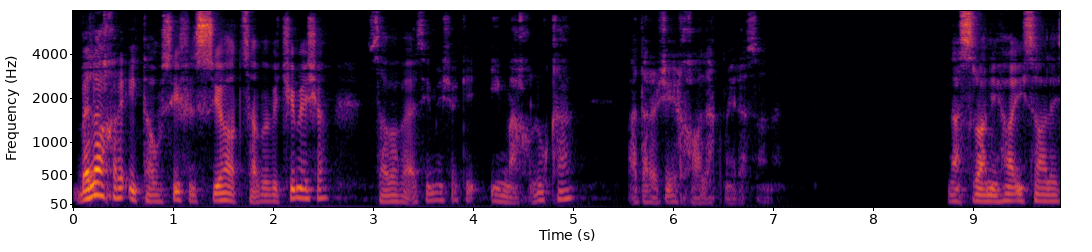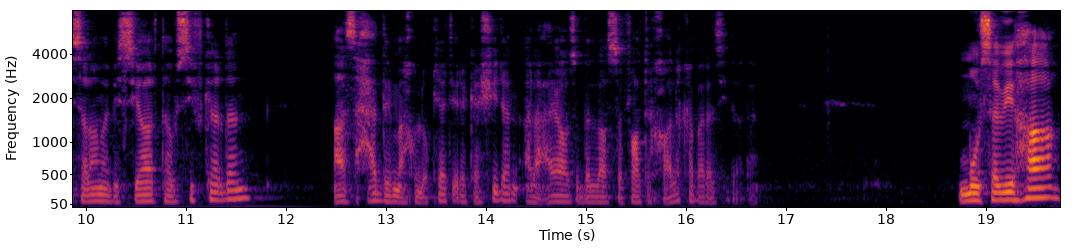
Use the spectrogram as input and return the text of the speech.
بالاخره این توصیف زیاد سبب چی میشه؟ سبب از میشه که این مخلوق به درجه خالق میرسانه. نصرانی ها عیسی علیه السلام بسیار توصیف کردن از حد مخلوقیتی را کشیدن العیاذ بالله صفات خالق برزی دادن. موسوی ها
